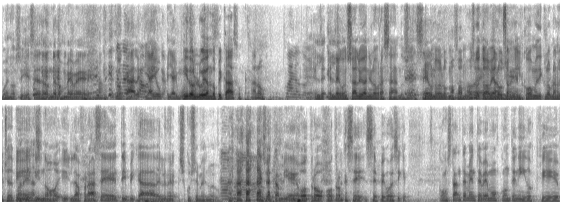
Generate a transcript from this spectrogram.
Bueno, sí, ese es donde los memes es locales y hay, un- y hay Y Don Luis dando Picasso. Ah, no. ¿Cuál los dos? El de, el de Gonzalo y Danilo abrazándose. Eh, sí. Es uno de los más famosos que todavía lo usan en el Comedy Club, la noche de parejas. Y, y no, y la frase típica de Leonel, escúcheme de nuevo. Ajá. Eso es también otro, otro que se, se pegó. Decir que constantemente vemos contenidos que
